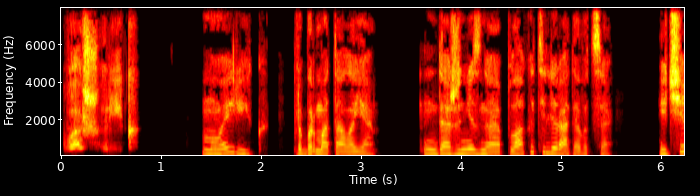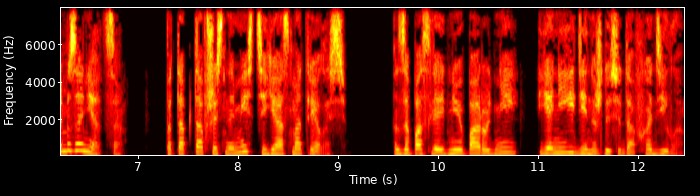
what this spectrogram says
Ваш Рик». «Мой Рик», — пробормотала я. Даже не знаю, плакать или радоваться. И чем заняться? Потоптавшись на месте, я осмотрелась. За последнюю пару дней я не единожды сюда входила.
